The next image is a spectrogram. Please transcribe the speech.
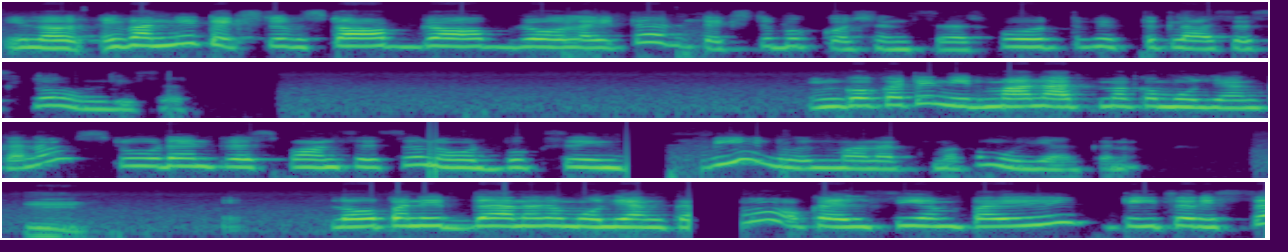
ఇలా ఇవన్నీ టెక్స్ట్ స్టాప్ డ్రాప్ రోల్ అయితే అది text book question sir fourth fifth క్లాసెస్లో ఉంది సార్ ఇంకొకటి నిర్మాణాత్మక మూల్యాంకనం స్టూడెంట్ రెస్పాన్సెస్ నోట్బుక్స్ ఇవి నిర్మాణాత్మక మూల్యాంకనం హ్మ్. లోప నిర్ధారణ మూల్యాంకనం ఒక ఎల్సిఎం పై టీచర్ ఇస్తే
